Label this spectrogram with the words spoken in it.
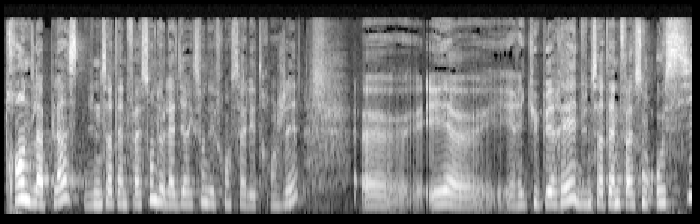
prendre la place, d'une certaine façon, de la direction des Français à l'étranger. Euh, euh, et, récupérer d'une certaine façon aussi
